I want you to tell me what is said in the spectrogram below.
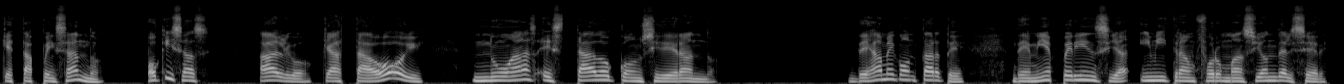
que estás pensando. O quizás algo que hasta hoy no has estado considerando. Déjame contarte de mi experiencia y mi transformación del ser.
